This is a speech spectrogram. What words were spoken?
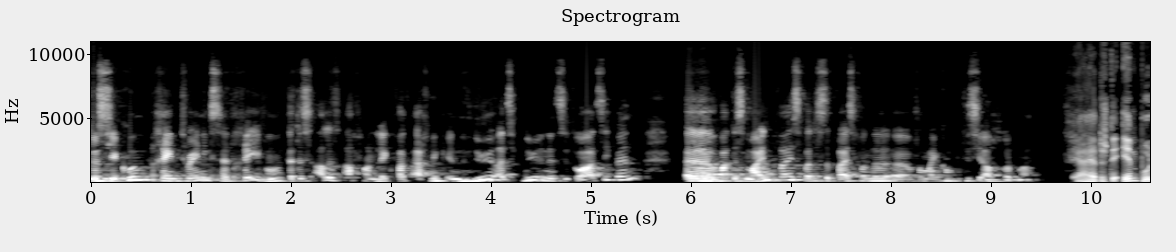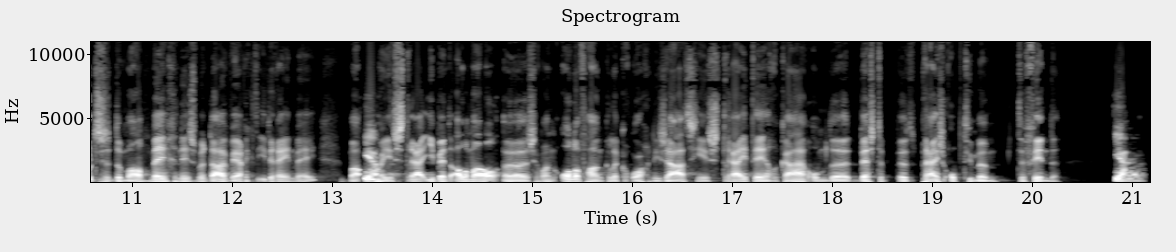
Dus je kunt geen training set geven, dat is alles afhankelijk wat eigenlijk in de nu, als ik nu in een situatie ben, wat is mijn prijs, wat is de prijs van, de, van mijn competitiealgoritme. Ja, ja, dus de input is het demandmechanisme, daar werkt iedereen mee. Maar, ja. maar je, strijd, je bent allemaal uh, zeg maar een onafhankelijke organisatie. Je strijdt tegen elkaar om de, het beste het prijsoptimum te vinden. Ja,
